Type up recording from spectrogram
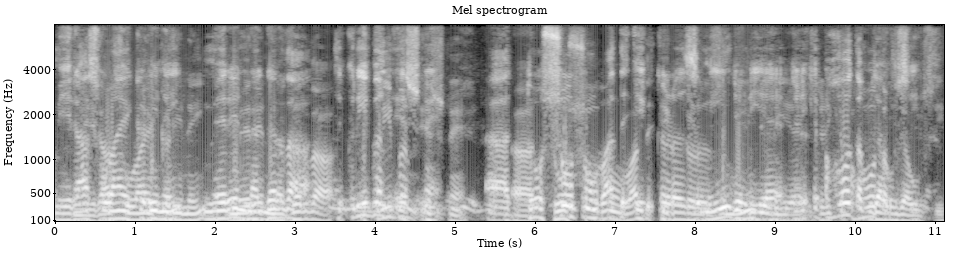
ਮੇਰਾ 16 ਏਕੜ ਹੀ ਨਹੀਂ ਮੇਰੇ ਨਗਰ ਦਾ ਤਕਰੀਬਨ ਇਸਨੇ ਅਹ, 200 ਤੋਂ ਵੱਧ ਏਕੜ ਜ਼ਮੀਨ ਜਿਹੜੀ ਹੈ ਜਿਹੜੀ ਕਿ ਬਹੁਤ ਉਪਜਾਊ ਸੀ।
